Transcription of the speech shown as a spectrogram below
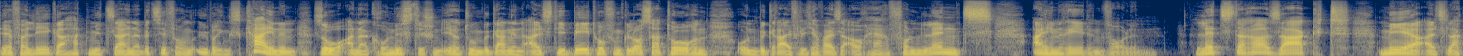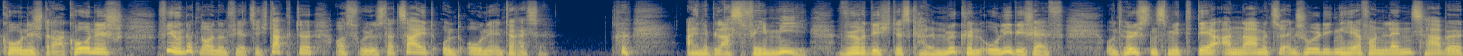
Der Verleger hat mit seiner Bezifferung übrigens keinen so anachronistischen Irrtum begangen, als die Beethoven-Glossatoren, unbegreiflicherweise auch Herr von Lenz, einreden wollen. Letzterer sagt mehr als lakonisch drakonisch 449 Takte aus frühester Zeit und ohne Interesse. Eine Blasphemie würdig des Kalmücken Ulibischew und höchstens mit der Annahme zu entschuldigen, Herr von Lenz habe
